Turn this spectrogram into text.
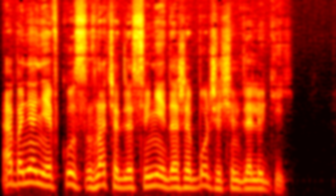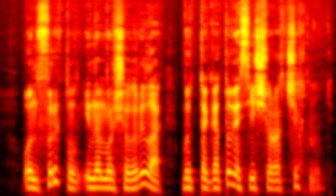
Обоняние и вкус значат для свиней даже больше, чем для людей». Он фыркнул и наморщил рыло, будто готовясь еще раз чихнуть.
